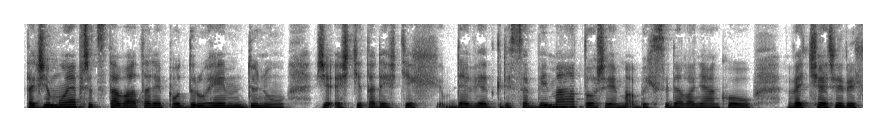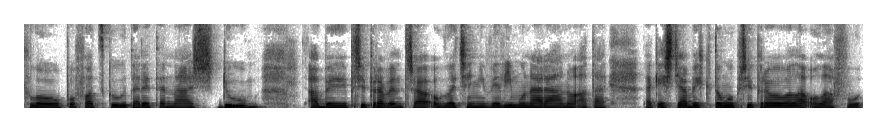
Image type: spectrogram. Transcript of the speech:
takže moje představa tady po druhém dnu, že ještě tady v těch devět, kdy se vymátořím, abych si dala nějakou večeři rychlou, pofacku tady ten náš dům, aby připravím třeba oblečení Vilímu na ráno a tak, tak ještě abych k tomu připravovala Olafu,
